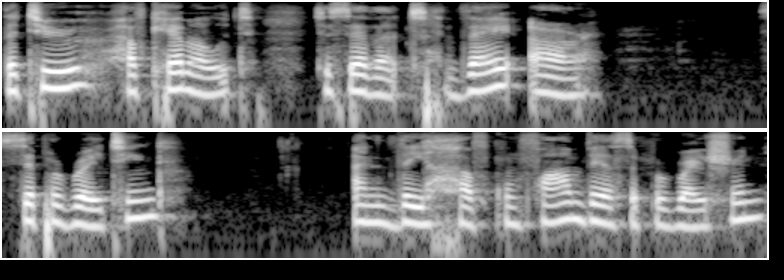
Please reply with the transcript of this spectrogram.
The two have come out to say that they are separating and they have confirmed their separation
